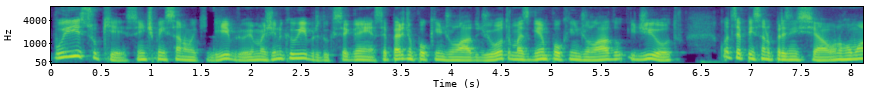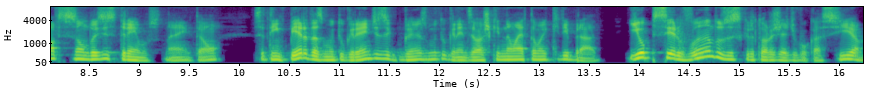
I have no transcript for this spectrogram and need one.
Por isso que, se a gente pensar num equilíbrio, eu imagino que o híbrido que você ganha, você perde um pouquinho de um lado e de outro, mas ganha um pouquinho de um lado e de outro. Quando você pensa no presencial ou no home office, são dois extremos, né? Então, você tem perdas muito grandes e ganhos muito grandes. Eu acho que não é tão equilibrado. E observando os escritórios de advocacia,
